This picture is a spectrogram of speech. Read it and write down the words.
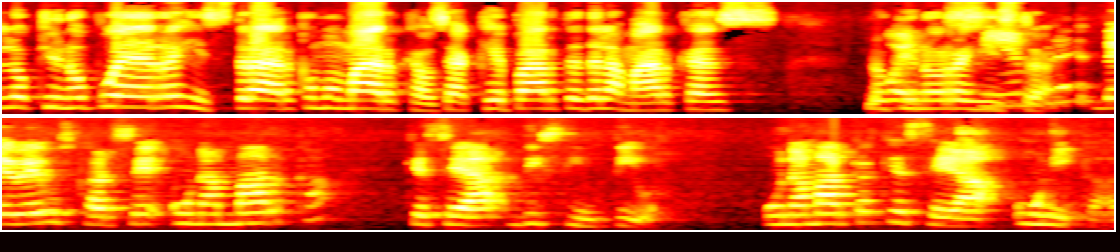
lo que uno puede registrar como marca? O sea, ¿qué parte de la marca es lo que uno registra? Siempre debe buscarse una marca que sea distintiva, una marca que sea única,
